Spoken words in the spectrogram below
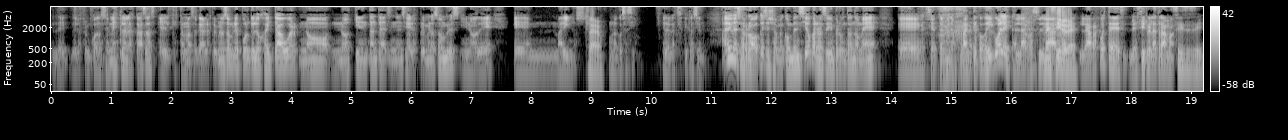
el de, de los cuando se mezclan las casas, el que está más cercano a los primeros hombres, porque los Hightower no, no tienen tanta descendencia de los primeros hombres, sino de eh, marinos. claro. Una cosa así. Era la explicación. A mí me cerró, qué sé yo, me convenció para no seguir preguntándome eh, si a términos prácticos. Igual está la, la, sirve. La, la respuesta es: le sirve la trama. Sí, sí, sí.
